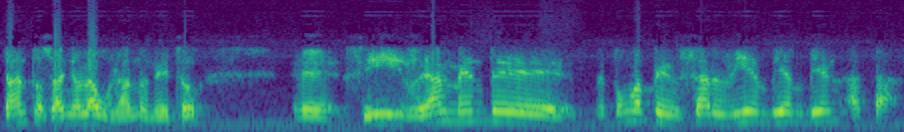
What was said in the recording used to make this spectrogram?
tantos años laburando en esto, eh, si realmente me pongo a pensar bien, bien, bien, hasta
